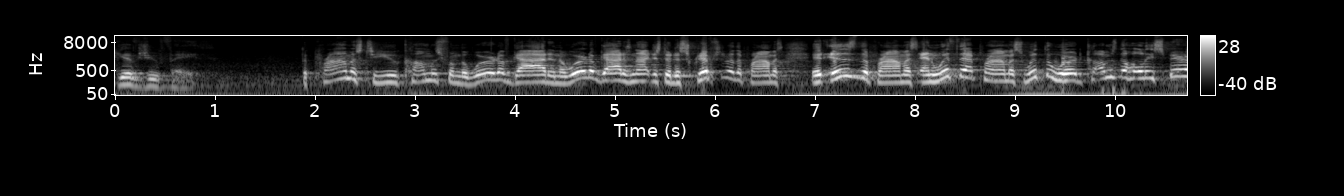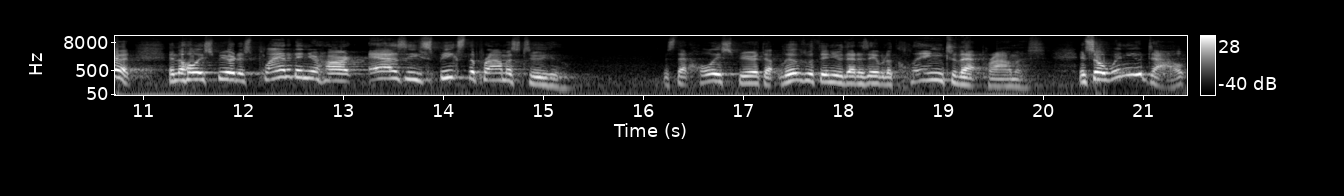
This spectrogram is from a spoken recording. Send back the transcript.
gives you faith. The promise to you comes from the Word of God, and the Word of God is not just a description of the promise, it is the promise. And with that promise, with the Word, comes the Holy Spirit. And the Holy Spirit is planted in your heart as He speaks the promise to you. It's that Holy Spirit that lives within you that is able to cling to that promise. And so when you doubt,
